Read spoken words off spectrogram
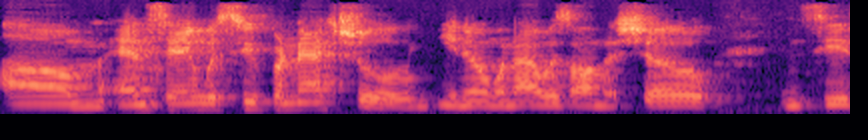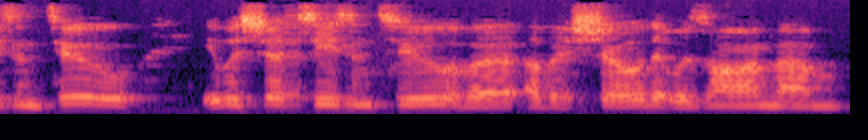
Um, and same with Supernatural. You know, when I was on the show in season two, it was just season two of a of a show that was on. Um,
